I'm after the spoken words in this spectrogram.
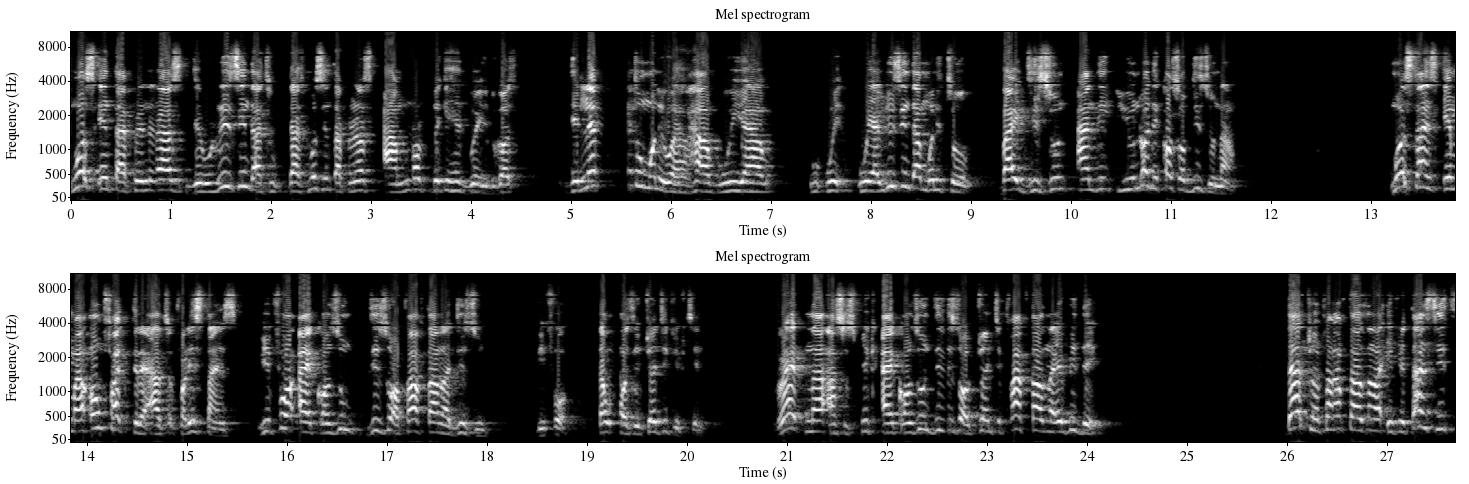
most entrepreneurs, the reason that, that most entrepreneurs are not making headway is because the little money we have, we are, we, we are using that money to buy diesel, and the, you know the cost of diesel now. Most times in my own factory, for instance, before I consume diesel of 5,000 diesel, before, that was in 2015. Right now, as we speak, I consume diesel of 25,000 every day. That 25,000, if you times it,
